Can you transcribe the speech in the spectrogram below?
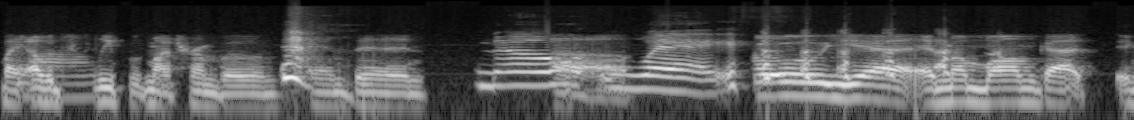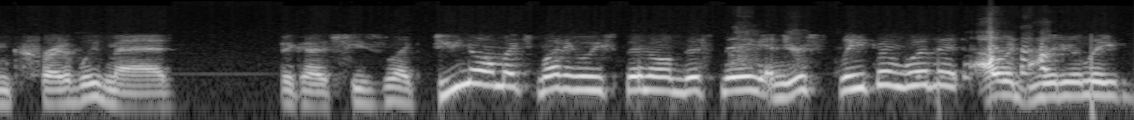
Like wow. I would sleep with my trombone and then. no uh, way. oh yeah. And my mom got incredibly mad because she's like, "Do you know how much money we spend on this thing? And you're sleeping with it?" I would literally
